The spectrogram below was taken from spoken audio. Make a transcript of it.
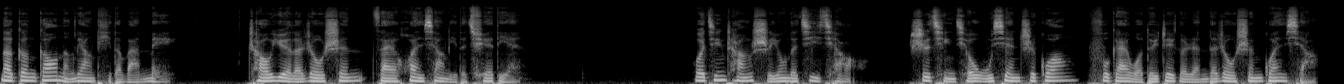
那更高能量体的完美，超越了肉身在幻象里的缺点。我经常使用的技巧。是请求无限之光覆盖我对这个人的肉身观想，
